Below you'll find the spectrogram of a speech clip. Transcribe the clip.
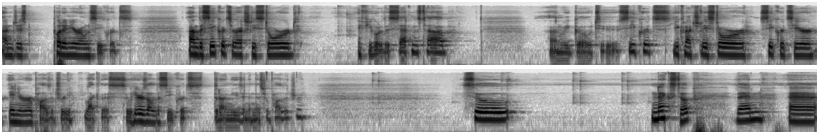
and just put in your own secrets. And the secrets are actually stored if you go to the settings tab and we go to secrets, you can actually store secrets here in your repository like this. So here's all the secrets that I'm using in this repository. So Next up, then, uh,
